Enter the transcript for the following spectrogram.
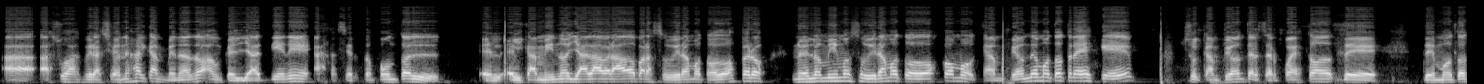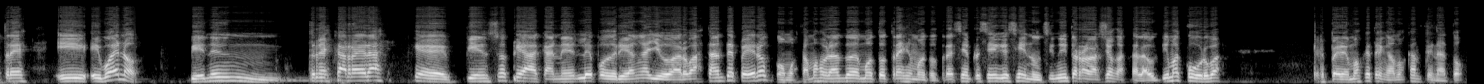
a, a sus aspiraciones al campeonato, aunque él ya tiene hasta cierto punto el, el- el camino ya labrado para subir a Moto 2, pero no es lo mismo subir a Moto 2 como campeón de Moto 3 que subcampeón tercer puesto de, de Moto 3. Y, bueno, vienen tres carreras que pienso que a Canet le podrían ayudar bastante, pero como estamos hablando de Moto 3 y Moto 3 siempre sigue siendo un signo de interrogación hasta la última curva, esperemos que tengamos campeonato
